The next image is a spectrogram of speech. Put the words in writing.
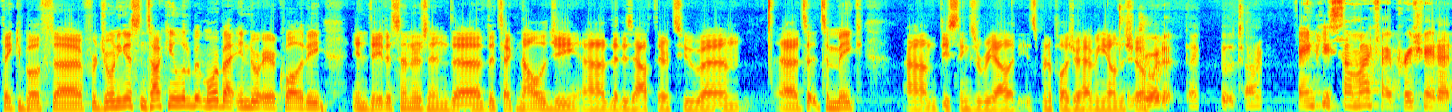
Thank you both uh, for joining us and talking a little bit more about indoor air quality in data centers and uh, the technology uh, that is out there to um, uh, to, to, make um, these things a reality. It's been a pleasure having you on the show. Enjoyed it. Thank you for the time. Thank you so much. I appreciate it.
